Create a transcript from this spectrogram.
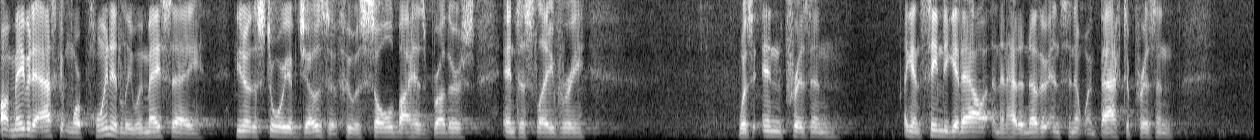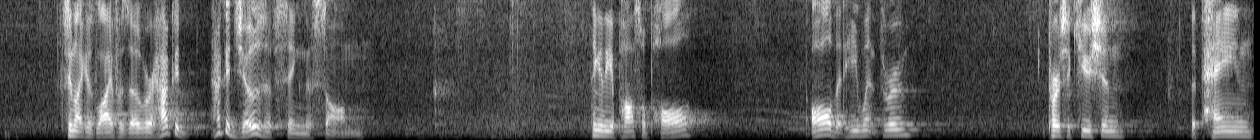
Or maybe to ask it more pointedly, we may say, you know, the story of Joseph, who was sold by his brothers into slavery, was in prison, again, seemed to get out, and then had another incident, went back to prison. It seemed like his life was over. How could, how could Joseph sing this psalm? Think of the Apostle Paul, all that he went through persecution, the pain,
